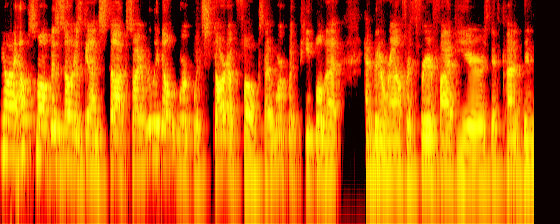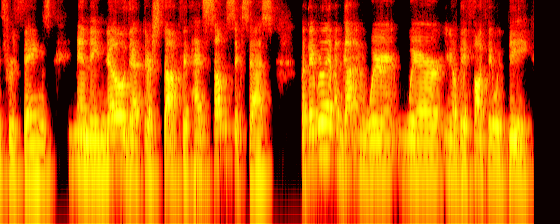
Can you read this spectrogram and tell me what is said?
You know, I help small business owners get unstuck. So I really don't work with startup folks. I work with people that have been around for three or five years. They've kind of been through things and they know that they're stuck. They've had some success, but they really haven't gotten where where you know they thought they would be.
